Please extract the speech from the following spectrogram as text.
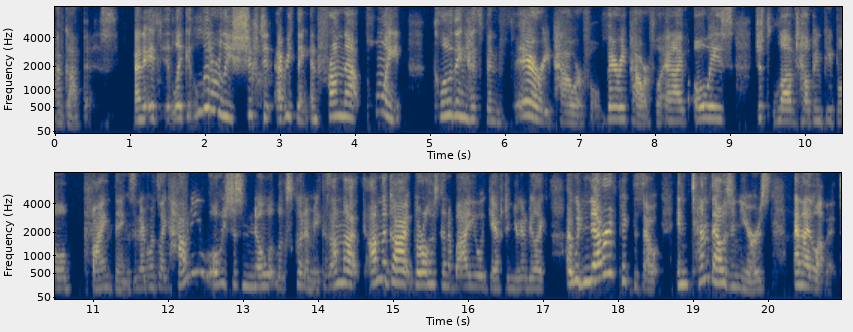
I've got this. And it, it like it literally shifted everything. And from that point, clothing has been very powerful, very powerful. And I've always just loved helping people find things. And everyone's like, how do you always just know what looks good on me? Because I'm not, I'm the guy, girl who's going to buy you a gift and you're going to be like, I would never have picked this out in 10,000 years. And I love it.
